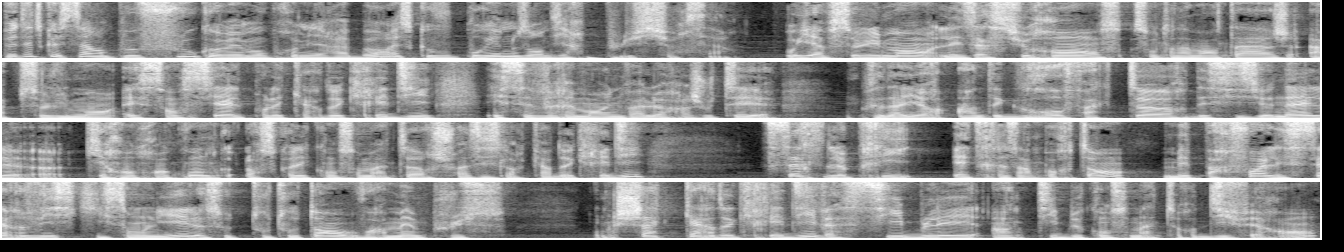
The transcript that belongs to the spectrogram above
Peut-être que c'est un peu flou quand même au premier abord. Est-ce que vous pourriez nous en dire plus sur ça? Oui, absolument. Les assurances sont un avantage absolument essentiel pour les cartes de crédit et c'est vraiment une valeur ajoutée. C'est d'ailleurs un des gros facteurs décisionnels euh, qui rentre en compte lorsque les consommateurs choisissent leur carte de crédit. Certes, le prix est très important, mais parfois les services qui sont liés le sont tout autant, voire même plus. Donc chaque carte de crédit va cibler un type de consommateur différent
